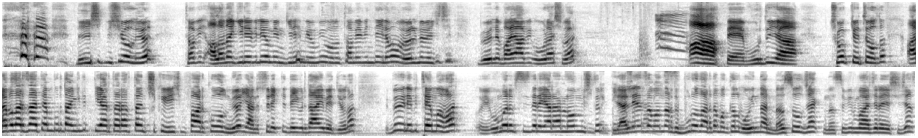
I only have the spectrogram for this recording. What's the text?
Değişik bir şey oluyor. Tabi alana girebiliyor muyum giremiyor muyum onu tam emin değilim ama ölmemek için böyle bayağı bir uğraş var. Ah be vurdu ya. Çok kötü oldu. Arabalar zaten buradan gidip diğer taraftan çıkıyor. Hiçbir farkı olmuyor. Yani sürekli devir daim ediyorlar. Böyle bir tema var. Ee, Umarım sizlere yararlı olmuştur. İlerleyen zamanlarda buralarda bakalım oyunlar nasıl olacak? Nasıl bir macera yaşayacağız?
